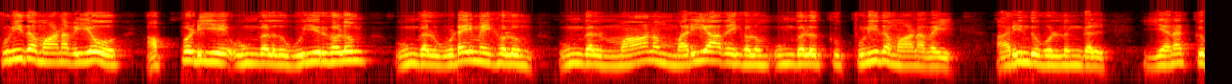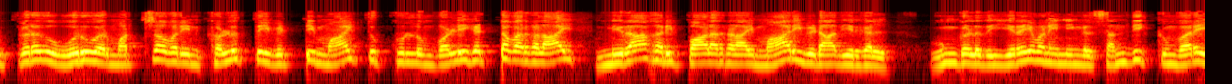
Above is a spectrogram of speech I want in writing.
புனிதமானவையோ அப்படியே உங்களது உயிர்களும் உங்கள் உடைமைகளும் உங்கள் மானம் மரியாதைகளும் உங்களுக்கு புனிதமானவை. அறிந்து கொள்ளுங்கள் எனக்கு பிறகு ஒருவர் மற்றவரின் கழுத்தை வெட்டி மாய்த்து கொள்ளும் வழிகட்டவர்களாய் நிராகரிப்பாளர்களாய் மாறிவிடாதீர்கள். உங்களது இறைவனை நீங்கள் சந்திக்கும் வரை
